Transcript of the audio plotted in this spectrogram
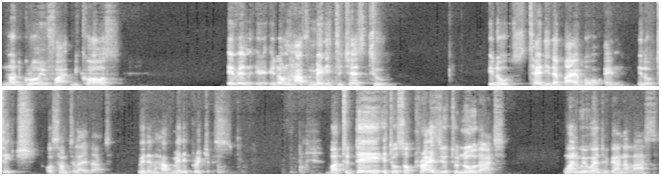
not growing fast because even you, don't have many teachers to, you know, study the Bible and, you know, teach or something like that. We didn't have many preachers. But today, it will surprise you to know that when we went to Ghana last,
